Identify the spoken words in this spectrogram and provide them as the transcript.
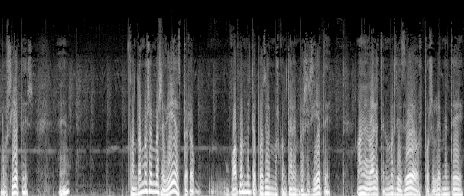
los siete ¿eh? contamos en base 10 pero guapamente podríamos contar en base 7 me vale tenemos 10 dedos posiblemente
